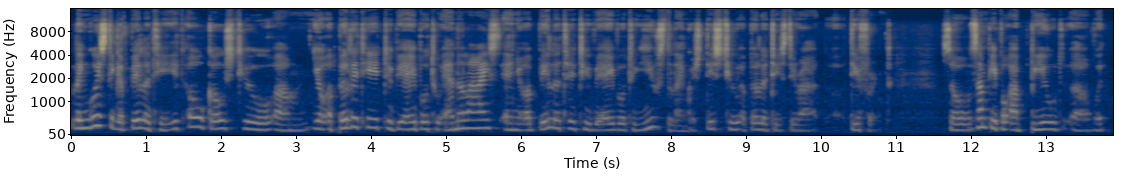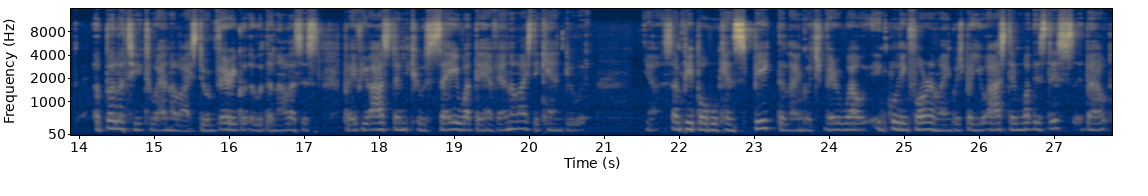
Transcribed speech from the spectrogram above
linguistic ability. It all goes to um, your ability to be able to analyze and your ability to be able to use the language. These two abilities they are different. So some people are built uh, with ability to analyze. They're very good with analysis. But if you ask them to say what they have analyzed, they can't do it. Yeah, some people who can speak the language very well, including foreign language, but you ask them what is this about?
